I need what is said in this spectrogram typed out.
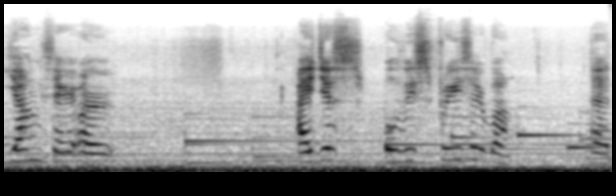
young, sir, or I just always pray, sir, ba? That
